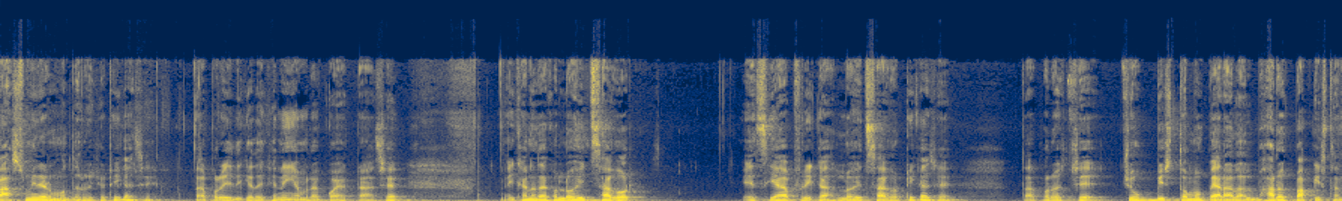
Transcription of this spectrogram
কাশ্মীরের মধ্যে রয়েছে, ঠিক আছে? তারপরে এইদিকে দেখে নেই আমরা কয়েকটা আছে। এখানে দেখো লোহিত সাগর, এশিয়া, আফ্রিকা, লোহিত সাগর, ঠিক আছে? তারপর হচ্ছে চব্বিশতম প্যারালাল, ভারত, পাকিস্তান,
